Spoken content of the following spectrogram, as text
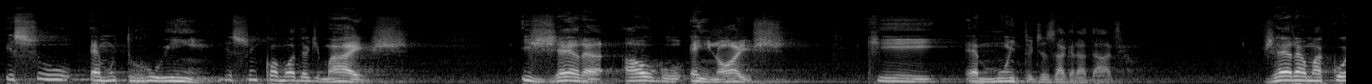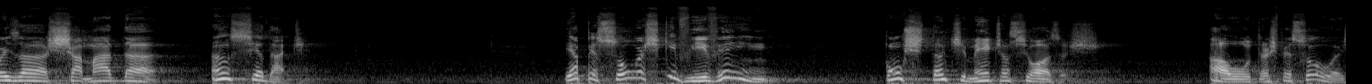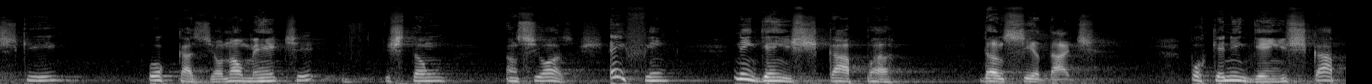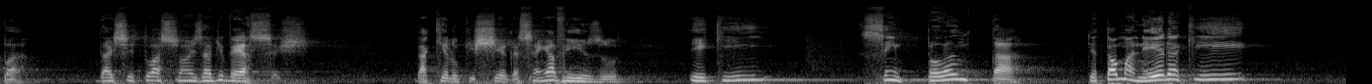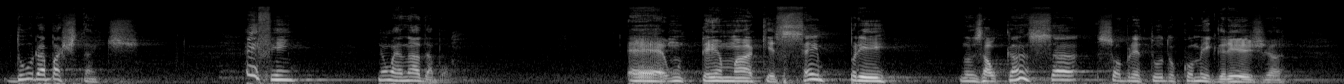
isso é muito ruim, isso incomoda demais e gera algo em nós que é muito desagradável. Gera uma coisa chamada ansiedade. E há pessoas que vivem constantemente ansiosas. Há outras pessoas que ocasionalmente estão ansiosas. Enfim, ninguém escapa da ansiedade, porque ninguém escapa das situações adversas, daquilo que chega sem aviso e que se implanta de tal maneira que dura bastante. Enfim, não é nada bom. É um tema que sempre nos alcança, sobretudo como igreja,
